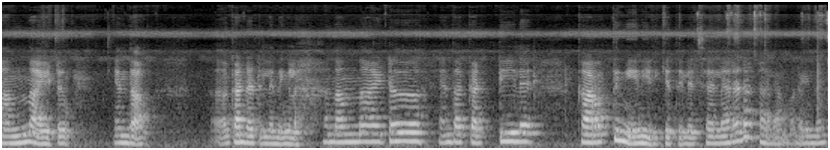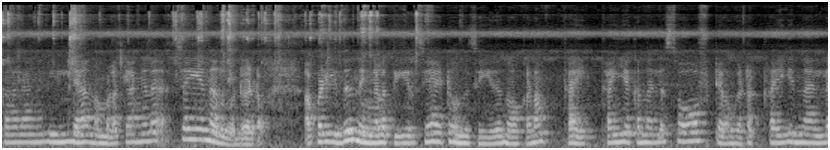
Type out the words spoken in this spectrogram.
നന്നായിട്ട് എന്താ കണ്ടിട്ടില്ലേ നിങ്ങൾ നന്നായിട്ട് എന്താ കട്ടിയിൽ കറുത്തിങ്ങനെ ഇരിക്കത്തില്ല ചിലരുടെ കാലം കാലാങ്ങനെ ഇല്ല നമ്മളൊക്കെ അങ്ങനെ ചെയ്യുന്നത് കൊണ്ട് കേട്ടോ. അപ്പോൾ ഇത് നിങ്ങൾ തീർച്ചയായിട്ടും ഒന്ന് ചെയ്ത് നോക്കണം. കൈ കൈയൊക്കെ നല്ല സോഫ്റ്റ് ആവും കേട്ടോ. കൈ നല്ല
